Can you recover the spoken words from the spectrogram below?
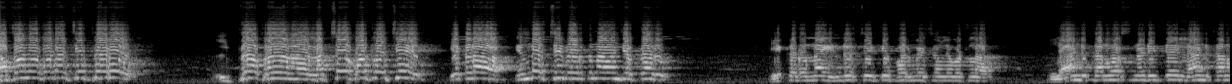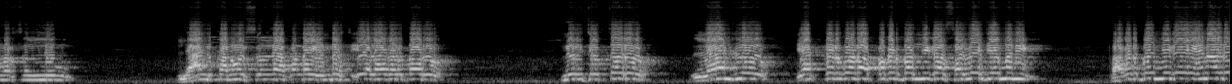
గతంలో కూడా చెప్పారు. లక్షల కోట్లు వచ్చి ఇక్కడ ఇండస్ట్రీ పెడుతున్నామని చెప్పారు. ఇక్కడ ఉన్న ఇండస్ట్రీకి పర్మిషన్లు ఇవ్వట్ల? ల్యాండ్ కన్వర్షన్ అడిగితే ల్యాండ్ కన్వర్షన్ లేవు. ల్యాండ్ కన్వర్షన్ లేకుండా ఇండస్ట్రీ ఎలా కడతారు? మీరు చెప్తారు ల్యాండ్లు ఎక్కడ కూడా పకడ్బందీగా సర్వే చేయమని. పకడ్బందీగా ఏనాడు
